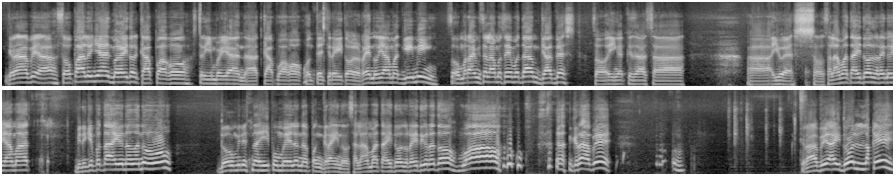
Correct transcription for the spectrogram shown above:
Grabe ah. So follow niyan mga idol. Kapwa ko streamer yan. At kapwa ko content creator. Ren Uyamat Gaming. So maraming salamat sa iyo madam. God bless. So ingat ka sa, sa ah, US. So salamat idol Ren Uyamat. Binigyan pa tayo ng ano oh. Dominus na hipo melon na pang grind no. Salamat idol. Ready ko na to. Wow! Grabe. Grabe, idol. Laki.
